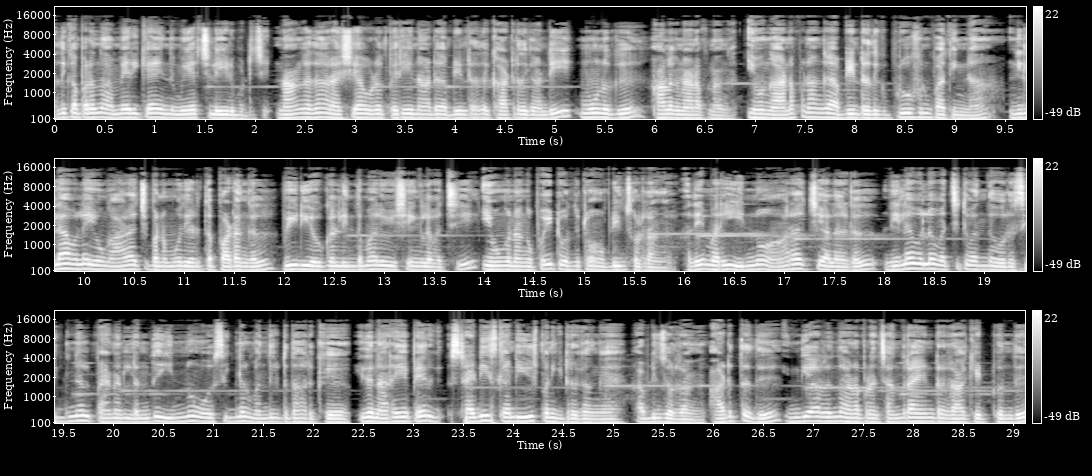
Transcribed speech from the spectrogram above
அதுக்கப்புறம் தான் அமெரிக்கா இந்த முயற்சியில் ஈடுபட்டுச்சு. நாங்கள் தான் ரஷ்யாவோட பெரிய நாடு அப்படின்றத காட்டுறதுக்காண்டி மூணுக்கு ஆளுங்க அனுப்புனாங்க. இவங்க அனுப்புனாங்க அப்படின்றதுக்கு ப்ரூஃப்னு பார்த்தீங்கன்னா நிலா நிலாவில் இவங்க ஆராய்ச்சி பண்ணும்போது எடுத்த படங்கள் வீடியோக்கள் இந்த மாதிரி விஷயங்களை வச்சு இவங்க நாங்கள் போயிட்டு வந்துட்டோம் அப்படின்னு சொல்கிறாங்க அதே மாதிரி இன்னும் ஆராய்ச்சியாளர்கள் நிலவில் வச்சுட்டு வந்த ஒரு சிக்னல் பேனல்லேருந்து இன்னும் ஒரு சிக்னல் வந்துக்கிட்டு தான் இருக்குது இதை நிறைய பேர் ஸ்டடீஸ்க்காண்டி யூஸ் பண்ணிக்கிட்டு இருக்காங்க அப்படின்னு சொல்கிறாங்க அடுத்தது இந்தியாவிலேருந்து அனுப்பின சந்திராயன்ற ராக்கெட் வந்து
